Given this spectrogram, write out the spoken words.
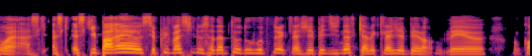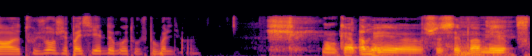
Ouais, à ce qui, à ce qui- à ce qui paraît, euh, c'est plus facile de s'adapter aux nouveaux pneus avec la GP19 qu'avec la GP20. Mais euh, encore toujours, j'ai pas essayé le deux motos, je peux pas le dire. Donc Ah après, bon euh, je sais pas, mais pff,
